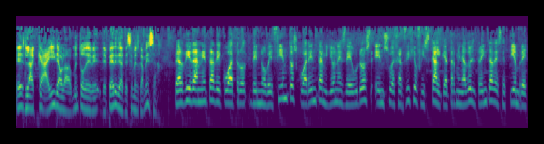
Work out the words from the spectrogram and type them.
es la caída o el aumento de, de pérdidas de Siemens Gamesa. Pérdida neta de, cuatro, de 940 millones de euros en su ejercicio fiscal, que ha terminado el 30 de septiembre.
